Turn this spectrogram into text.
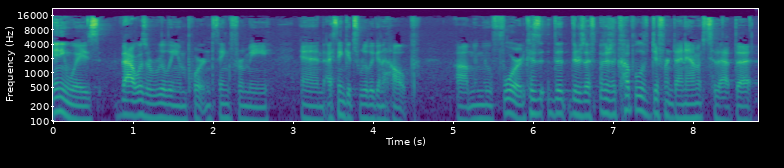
anyways that was a really important thing for me and i think it's really going to help um, me move forward. Because the, there's a there's a couple of different dynamics to that that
